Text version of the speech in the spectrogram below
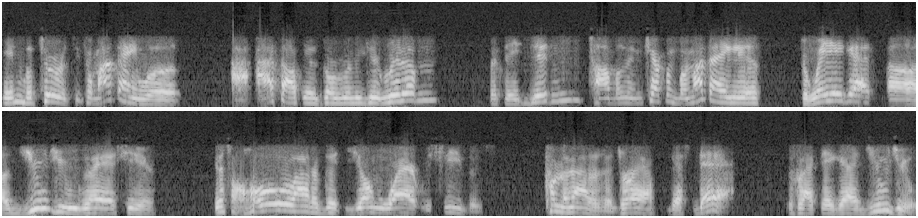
in maturity. So my thing was, I, I thought they was gonna really get rid of him, but they didn't. Tomlin kept him. But my thing is, the way they got uh, Juju last year, there's a whole lot of good young wide receivers coming out of the draft that's there. It's like they got Juju.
